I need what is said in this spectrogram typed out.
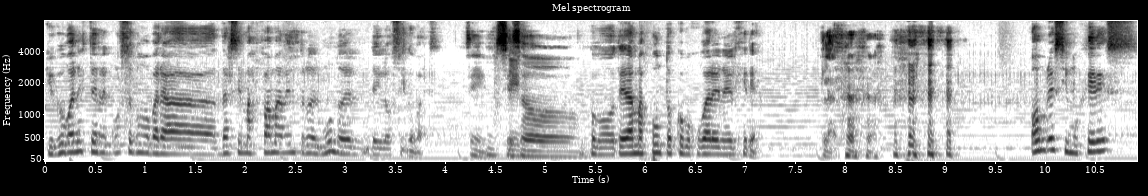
que ocupan este recurso como para darse más fama dentro del mundo de, de los psicópatas. Sí, Sí. eso. Como te da más puntos como jugar en el GTA. Claro. Hombres y mujeres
